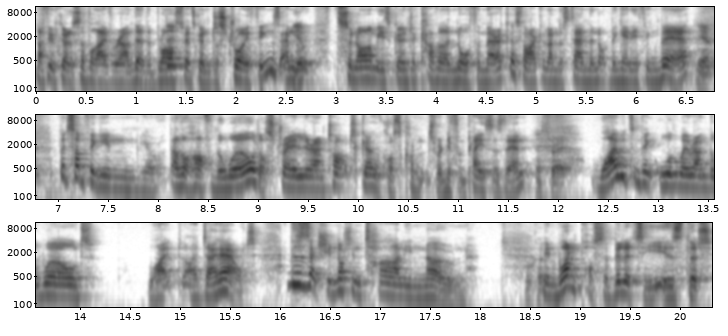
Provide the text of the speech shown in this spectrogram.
nothing's going to survive around there. The blast wave's going to destroy things, and Yep. the tsunami is going to cover North America, so I can understand there not being anything there. Yep. But something in you know, the other half of the world, Australia, Antarctica, of course, continents were in different places then. That's right. Why would something all the way around the world died out? This is actually not entirely known. I mean, one possibility is that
